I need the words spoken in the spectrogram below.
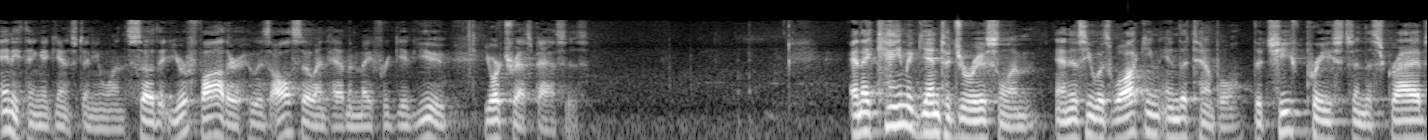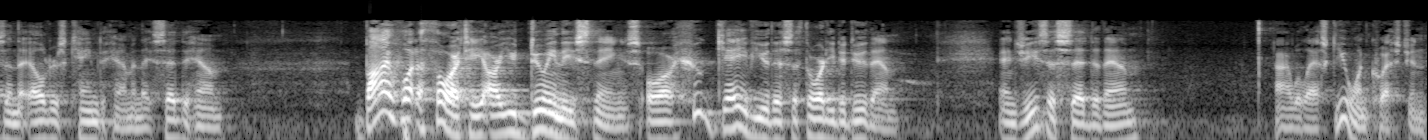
anything against anyone, so that your Father who is also in heaven may forgive you your trespasses. And they came again to Jerusalem, and as he was walking in the temple, the chief priests and the scribes and the elders came to him, and they said to him, By what authority are you doing these things, or who gave you this authority to do them? And Jesus said to them, I will ask you one question.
